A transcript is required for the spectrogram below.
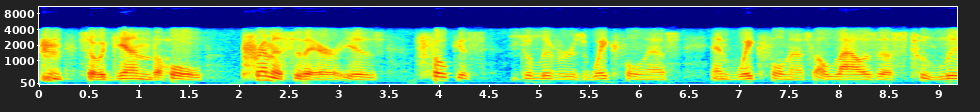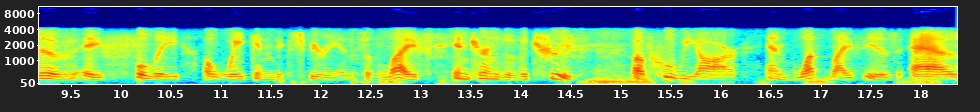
so, again, the whole premise there is focus delivers wakefulness, and wakefulness allows us to live a fully awakened experience of life in terms of the truth of who we are and what life is as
